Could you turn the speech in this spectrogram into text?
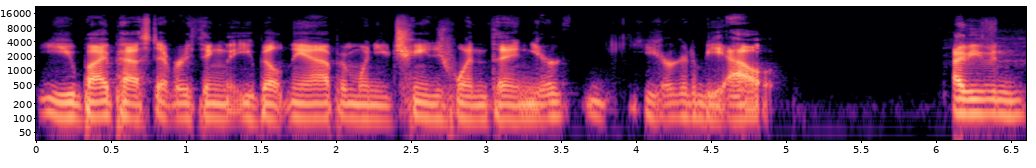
you bypassed everything that you built in the app, and when you change one thing, you're you're going to be out. I've even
